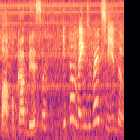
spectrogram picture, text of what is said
papo cabeça e também divertido.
